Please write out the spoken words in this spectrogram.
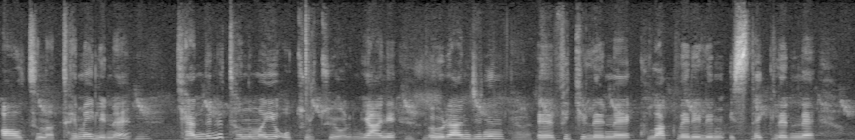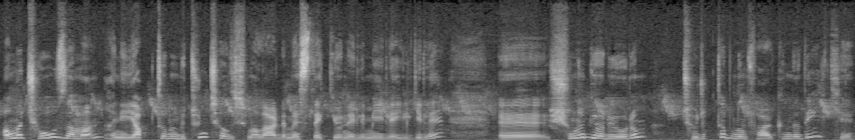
altına, temeline kendini tanımayı oturtuyorum. Yani öğrencinin Evet. e, fikirlerine kulak verelim, isteklerine. Ama çoğu zaman hani yaptığım bütün çalışmalarda meslek yönelimiyle ilgili e, şunu görüyorum. Çocuk da bunun farkında değil ki.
